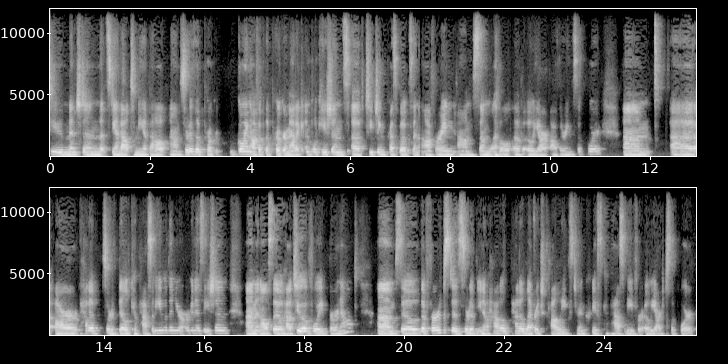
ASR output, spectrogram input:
to mention that stand out to me about um, sort of the program going off of the programmatic implications of teaching Pressbooks and offering um, some level of OER authoring support. Uh, are how to sort of build capacity within your organization um, and also how to avoid burnout. Um, so the first is sort of, you know, how to, how to leverage colleagues to increase capacity for OER support.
